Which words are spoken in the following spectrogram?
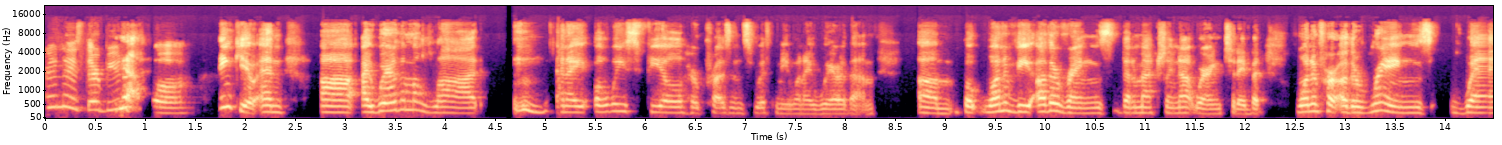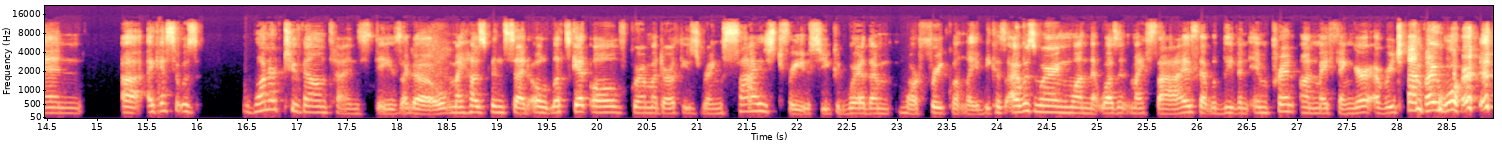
goodness, they're beautiful. Yeah. Thank you. And uh, I wear them a lot, and I always feel her presence with me when I wear them. Um, but one of the other rings that I'm actually not wearing today, but one of her other rings, when uh, I guess it was one or two Valentine's days ago, my husband said, Oh, let's get all of Grandma Dorothy's rings sized for you so you could wear them more frequently. Because I was wearing one that wasn't my size that would leave an imprint on my finger every time I wore it.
